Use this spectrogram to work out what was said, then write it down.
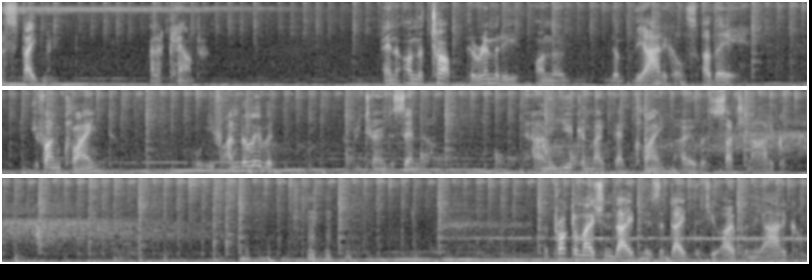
a statement, an account. And on the top, the remedy on the, the, the articles are there. If unclaimed or if undelivered, return to sender. And only you can make that claim over such an article. the proclamation date is the date that you open the article.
